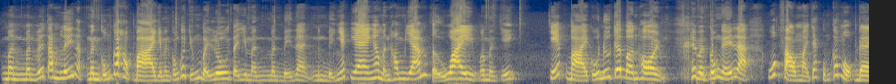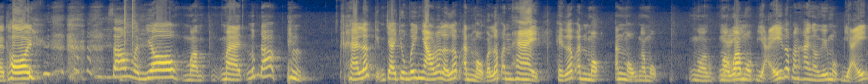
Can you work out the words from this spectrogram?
mình mình với tâm lý là mình cũng có học bài và mình cũng có chuẩn bị luôn tại vì mình mình bị là mình bị nhát gan á mình không dám tự quay mà mình chỉ chép bài của đứa kế bên thôi. Thì mình cũng nghĩ là quốc phòng mà chắc cũng có một đề thôi. Xong mình vô mà mà lúc đó hai lớp kiểm tra chung với nhau đó là lớp anh 1 và lớp anh 2 thì lớp anh 1 anh 1 ngồi một ngồi ngồi qua một dãy lớp anh 2 ngồi riêng một dãy.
